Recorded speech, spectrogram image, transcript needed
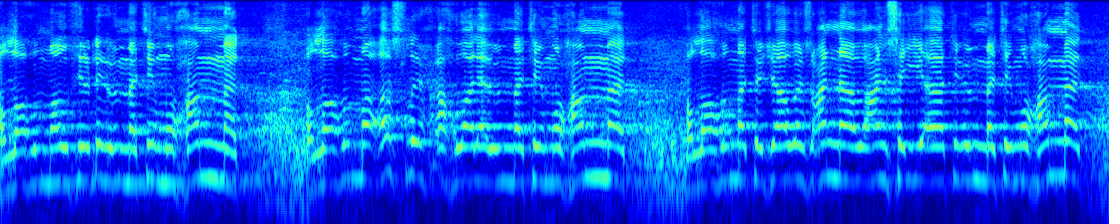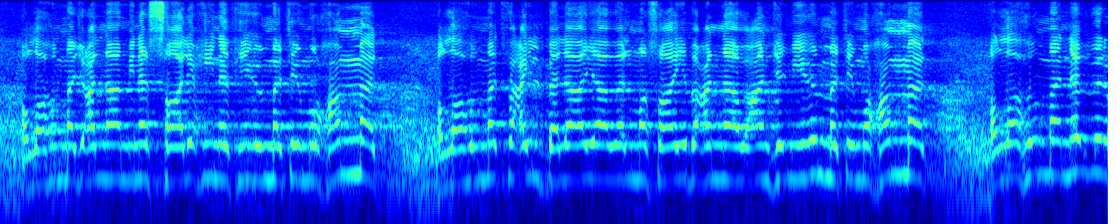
اللهم اغفر لامه محمد اللهم أصلح أحوال أمة محمد. اللهم تجاوز عنا وعن سيئات أمة محمد. اللهم اجعلنا من الصالحين في أمة محمد. اللهم ادفع البلايا والمصائب عنا وعن جميع أمة محمد. اللهم نور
